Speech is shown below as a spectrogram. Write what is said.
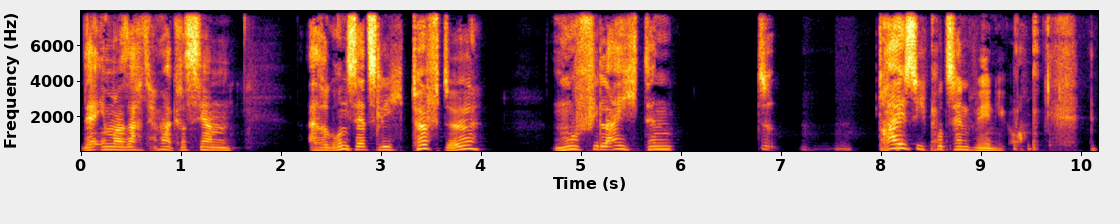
der immer sagt, hör mal, Christian, also grundsätzlich Töfte, nur vielleicht 30 Prozent weniger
